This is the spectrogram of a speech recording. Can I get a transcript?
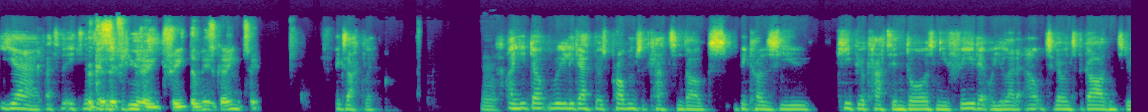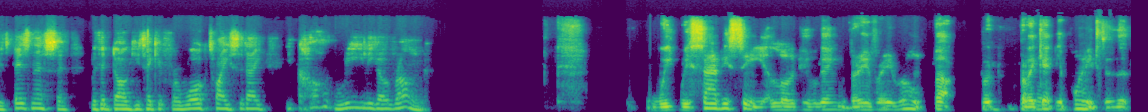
yeah, that's it's Because if you don't treat them, who's going to? Exactly. Hmm. And you don't really get those problems with cats and dogs because you keep your cat indoors and you feed it or you let it out to go into the garden to do its business. And with a dog, you take it for a walk twice a day. You can't really go wrong. We, we sadly see a lot of people going very, very wrong. But but but I get your point that,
